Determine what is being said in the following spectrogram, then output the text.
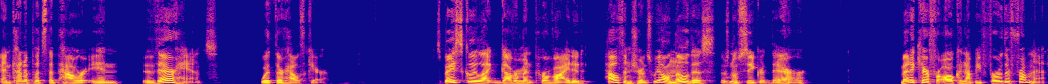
and kind of puts the power in their hands with their health care. It's basically like government provided health insurance. We all know this, there's no secret there. Medicare for all cannot be further from that.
